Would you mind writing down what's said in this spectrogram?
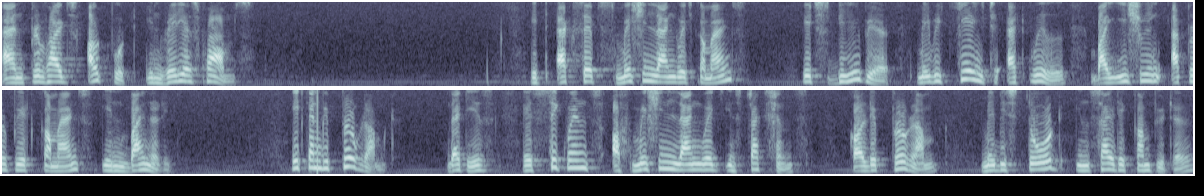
and provides output in various forms. It accepts machine language commands. Its behavior may be changed at will by issuing appropriate commands in binary. It can be programmed, that is, a sequence of machine language instructions called a program may be stored inside a computer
